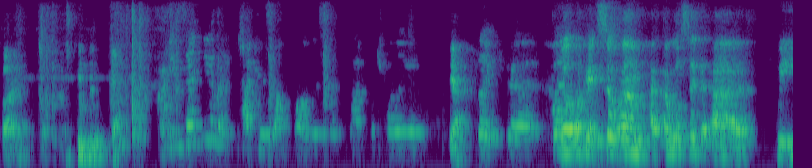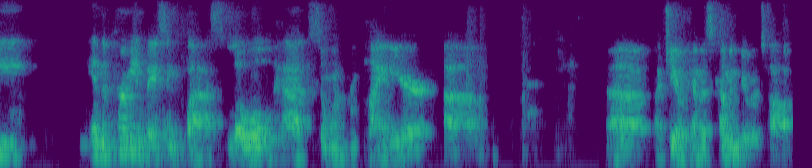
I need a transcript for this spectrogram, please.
But You said you like taught yourself all this stuff about petroleum? Yeah. Like, uh. Well, okay, so um, I, I will say that uh, we, in the Permian Basin class, Lowell had someone from Pioneer, um, uh, a geochemist come and do a talk,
